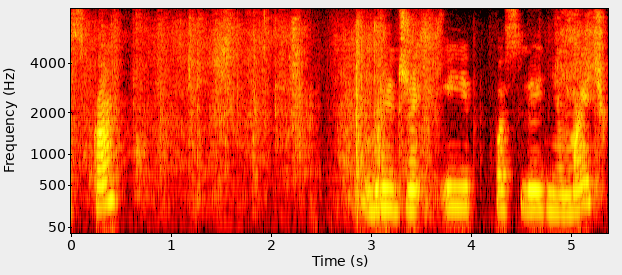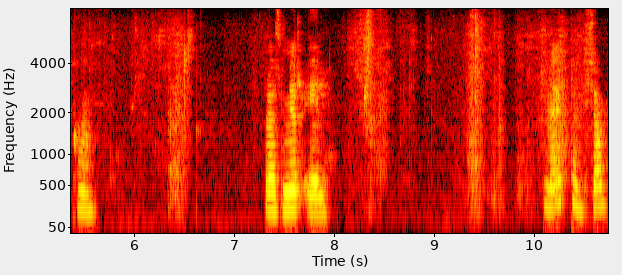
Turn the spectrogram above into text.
СК. Бриджи. И последняя маечка. Размер L. На этом все.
